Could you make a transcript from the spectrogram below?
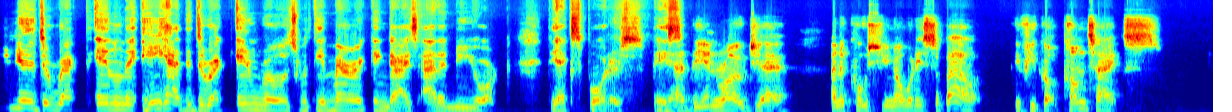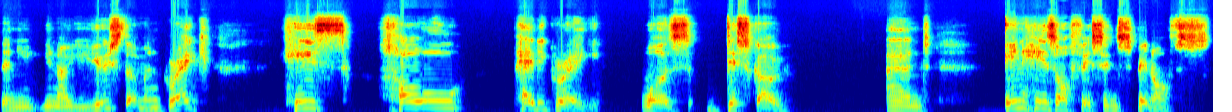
he knew the direct in he had the direct inroads with the American guys out of New York, the exporters, basically. He had the inroads, yeah. And of course, you know what it's about. If you've got contacts, then you you know you use them. And Greg, his whole pedigree was disco. And in his office in spin-offs,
